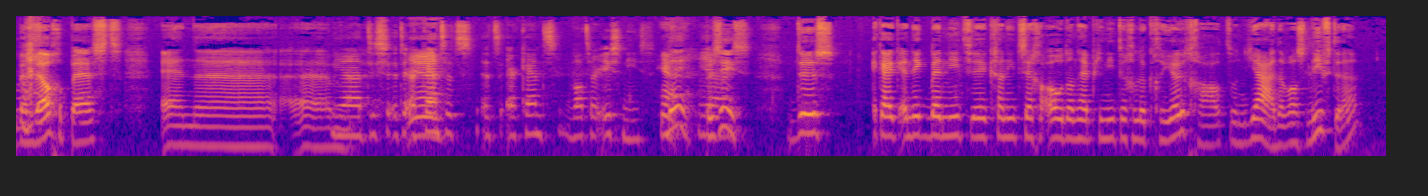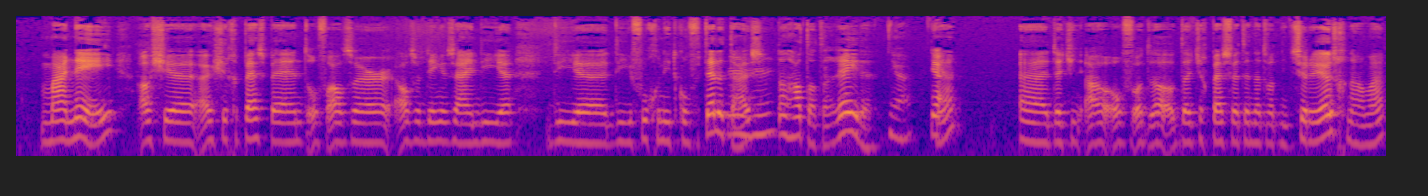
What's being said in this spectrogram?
ben wel gepest en eh, ehm, ja, het, is, het, erkent het, het erkent wat er is niet. Ja. Nee, Ja. precies. Dus, kijk, en ik ben niet, ik ga niet zeggen, oh, dan heb je niet een gelukkige jeugd gehad. Want ja, dat was liefde. Maar nee, als je, als je gepest bent of als er, als er dingen zijn die je, die, je, die je vroeger niet kon vertellen thuis, Mhm. dan had dat een reden. Ja. Ja. Eh, dat, je, oh, of dat- dat je gepest werd en dat wordt niet serieus genomen.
